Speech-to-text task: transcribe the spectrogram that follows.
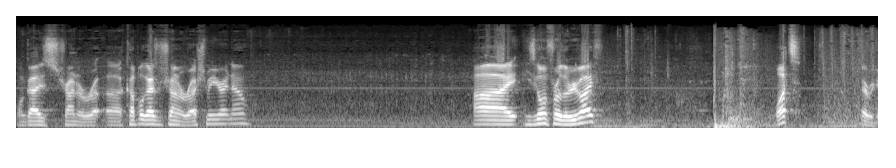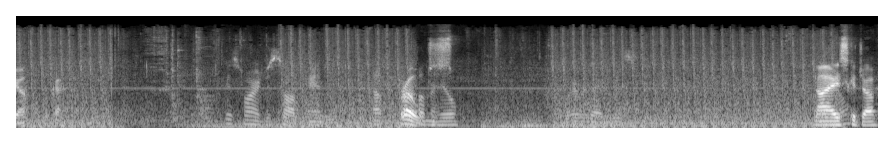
One guy's trying to. Ru- uh, a couple guys are trying to rush me right now. Hi. He's going for the revive. What? There we go. Okay. I guess I just saw a. Up, Bro, up on the hill. Whatever that is. Nice. Good job.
